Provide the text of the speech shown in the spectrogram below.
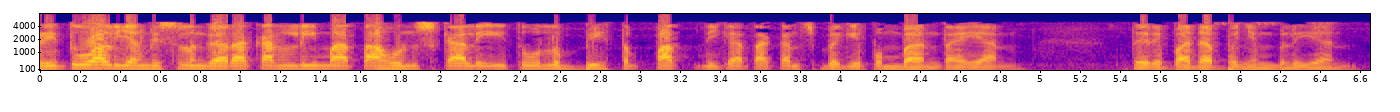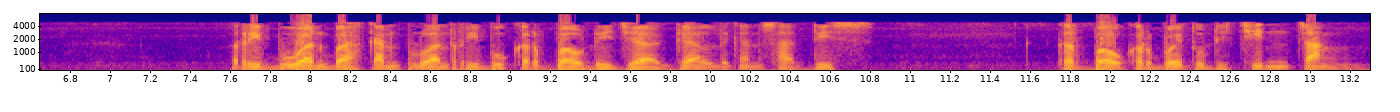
ritual yang diselenggarakan lima tahun sekali itu lebih tepat dikatakan sebagai pembantaian daripada penyembelian. Ribuan bahkan puluhan ribu kerbau dijagal dengan sadis. Kerbau-kerbau itu dicincang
